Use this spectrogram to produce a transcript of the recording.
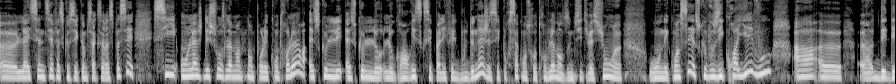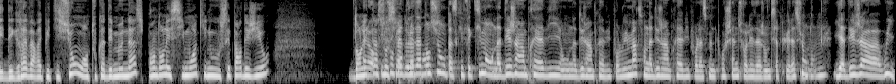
la SNCF, est-ce que c'est comme ça que ça va se passer? Si on lâche des choses là maintenant pour les contrôleurs, est-ce que, est-ce que le, le, grand risque, c'est pas l'effet de boule de neige? Et c'est pour ça qu'on se retrouve là dans une situation où on est coincé. Est-ce que vous y croyez, vous, à euh, euh, des, des, grèves à répétition ou en tout cas des menaces pendant les six mois qui nous séparent des JO dans l'état social de la France attention parce qu'effectivement, on a déjà un préavis, on a déjà un préavis pour le 8 mars, on a déjà un préavis pour la semaine prochaine sur les agents de circulation. Donc mhm. il y a déjà, oui,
